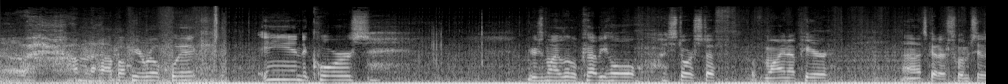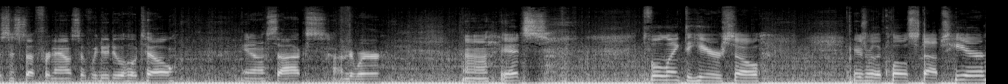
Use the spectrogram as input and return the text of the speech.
uh, I'm gonna hop up here real quick. And of course, Here's my little cubby hole. I store stuff of mine up here. Uh, it's got our swimsuits and stuff for now, so if we do do a hotel, you know, socks, underwear. Uh, it's full length to here, so here's where the clothes stops here.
